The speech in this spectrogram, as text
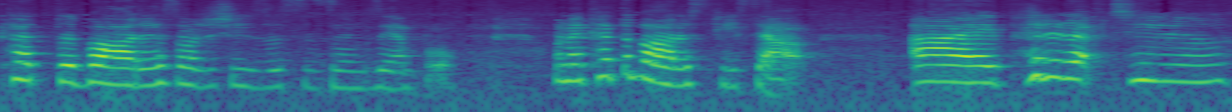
cut the bodice, I'll just use this as an example. When I cut the bodice piece out, I put it up to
